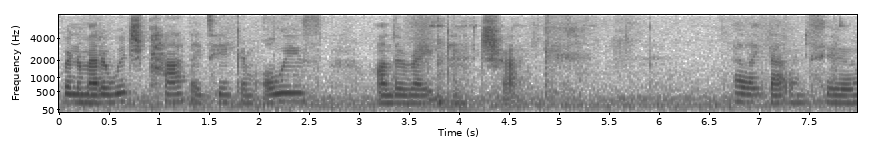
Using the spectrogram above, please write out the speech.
where no matter which path I take, I'm always on the right track. I like that one too.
